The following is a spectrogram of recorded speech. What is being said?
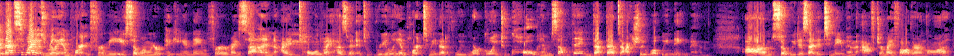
and that's why it was really important for me. So when we were picking a name for my son, I Mm. told my husband it's really important to me that if we were going to call him something, that that's actually what we name him. Um, so we decided to name him after my father-in-law,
